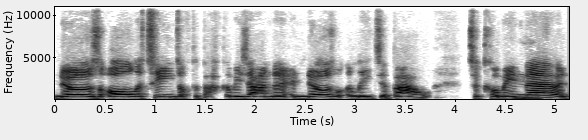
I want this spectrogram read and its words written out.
knows all the teams off the back of his hand, and knows what the league's about to come in mm. there. And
